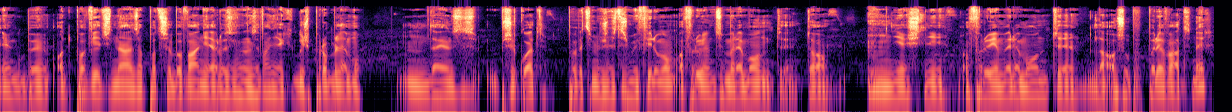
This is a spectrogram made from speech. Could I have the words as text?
jakby odpowiedź na zapotrzebowanie, rozwiązywanie jakiegoś problemu. Mm, dając przykład, powiedzmy, że jesteśmy firmą oferującą remonty, to jeśli oferujemy remonty dla osób prywatnych,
